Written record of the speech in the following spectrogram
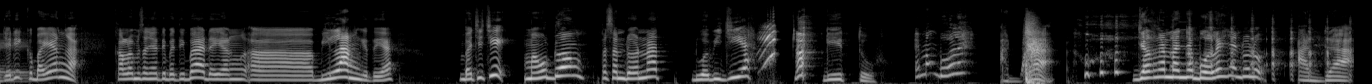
Jadi kebayang nggak kalau misalnya tiba-tiba ada yang eh, bilang gitu ya, Mbak Cici mau dong pesan donat dua biji ya, gitu. Emang boleh? Ada. Jangan nanya bolehnya dulu. Ada.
